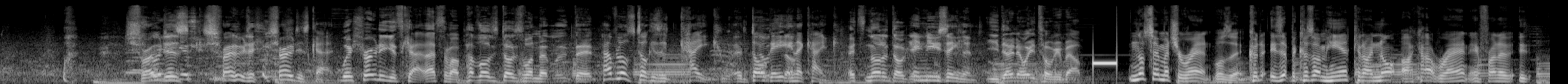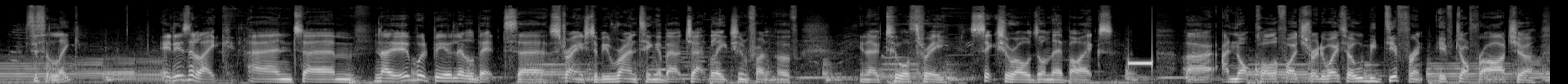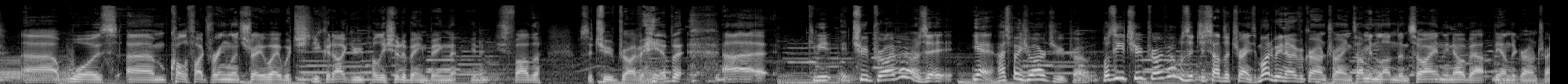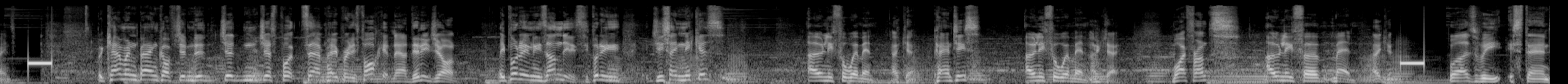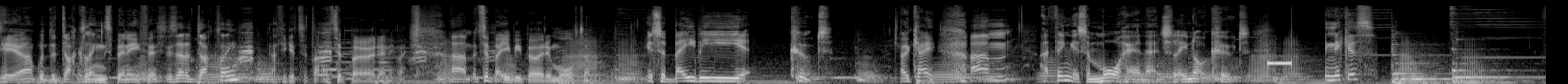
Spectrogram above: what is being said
Schroders, Schroeder, Schroeder's cat. We're Schrodinger's cat. That's the one. Pavlov's dog's one that. that Pavlov's dog is a cake, a dog no, eating not. a cake. It's not a dog in New Zealand. You don't know what you're talking about. Not so much a rant, was it? Could, is it because I'm here? Can I not? I can't rant in front of. Is, is this a lake? It is a lake, and um, no, it would be a little bit uh, strange to be ranting about Jack Leach in front of, you know, two or three six-year-olds on their bikes. Uh, and not qualified straight away. So it would be different if Jofra Archer uh, was um, qualified for England straight away, which you could argue he probably should have been, being that you know his father was a tube driver here. But uh, can you, a tube driver? Or is it? Yeah, I suppose you are a tube driver. Was he a tube driver? or Was it just other trains? It might have been overground trains. I'm in London, so I only know about the underground trains. But Cameron Bancroft didn't, didn't just put sandpaper in his pocket now, did he, John? He put it in his undies. He put it in. Do you say knickers? Only for women. Okay. Panties? Only for women. Okay. Y-fronts? Only for men. Okay. Well, as we stand here with the ducklings beneath us, is that a duckling? I think it's a it's a bird anyway. Um, it's a baby bird in water. It's a baby coot. Okay. Um, I think it's a moorhen actually, not a coot. knickers.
